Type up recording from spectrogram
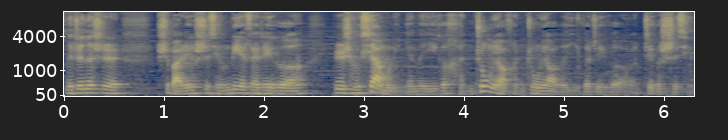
那真的是是把这个事情列在这个日程项目里面的一个很重要很重要的一个这个这个事情。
